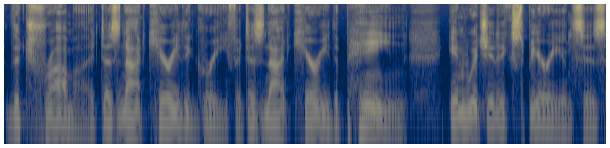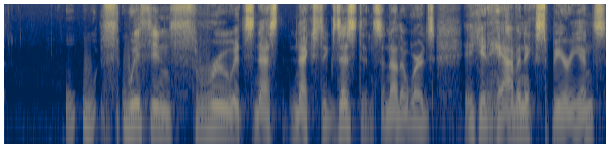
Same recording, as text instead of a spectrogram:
the trauma. It does not carry the grief. It does not carry the pain in which it experiences within through its next, next existence. In other words, it can have an experience.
